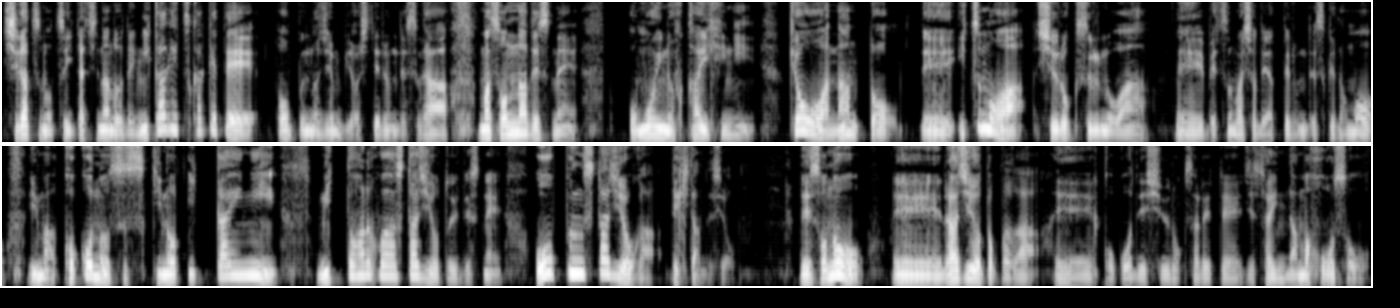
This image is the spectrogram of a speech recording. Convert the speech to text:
4月の1日なので2ヶ月かけてオープンの準備をしてるんですがまあそんなですね思いの深い日に今日はなんと、えー、いつもは収録するのはえー、別の場所でやってるんですけども今ここのすすきの1階にミッドアルファスタジオというですねオープンスタジオができたんですよ。でそのえー、ラジオとかが、えー、ここで収録されて実際に生放送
